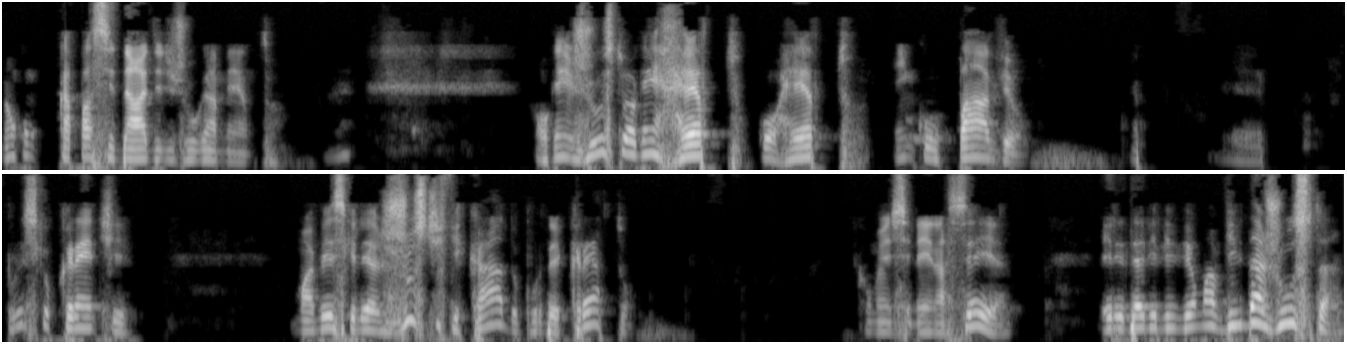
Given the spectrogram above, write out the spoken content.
não com capacidade de julgamento. Né? Alguém justo é alguém reto, correto, inculpável. É, por isso que o crente uma vez que ele é justificado por decreto, como eu ensinei na ceia, ele deve viver uma vida justa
